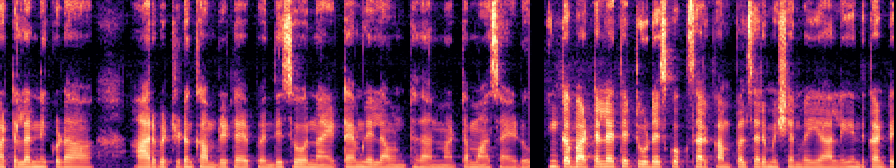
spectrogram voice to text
బట్టలన్నీ కూడా ఆరబెట్టడం కంప్లీట్ అయిపోయింది. సో నైట్ టైంలో ఇలా ఉంటుంది అనమాట మా సైడు. ఇంకా బట్టలు అయితే టూ డేస్కి ఒకసారి కంపల్సరీ మిషన్ వేయాలి. ఎందుకంటే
